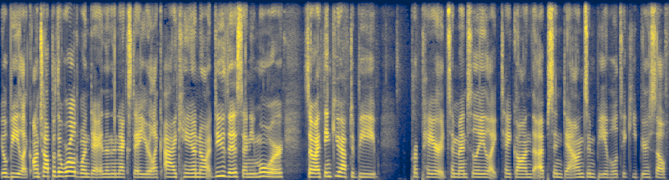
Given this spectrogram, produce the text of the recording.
you'll be like on top of the world one day, and then the next day you're like, I cannot do this anymore. So I think you have to be prepared to mentally like take on the ups and downs and be able to keep yourself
